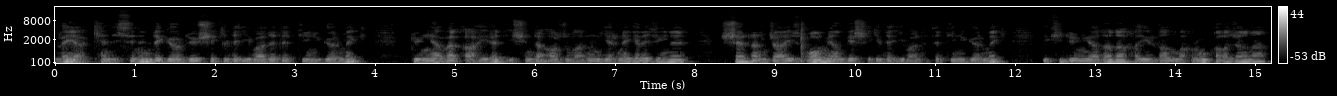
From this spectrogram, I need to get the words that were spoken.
veya kendisinin de gördüğü şekilde ibadet ettiğini görmek, dünya ve ahiret işinde arzularının yerine geleceğine, şerren caiz olmayan bir şekilde ibadet ettiğini görmek, iki dünyada da hayırdan mahrum kalacağına,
